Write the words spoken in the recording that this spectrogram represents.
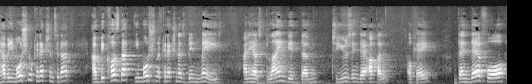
have an emotional connection to that. And because that emotional connection has been made and he has blinded them to using their aql, okay, then therefore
